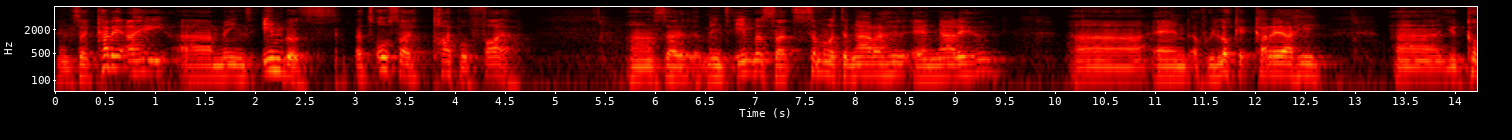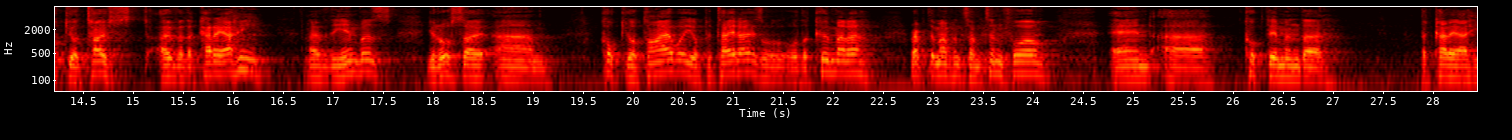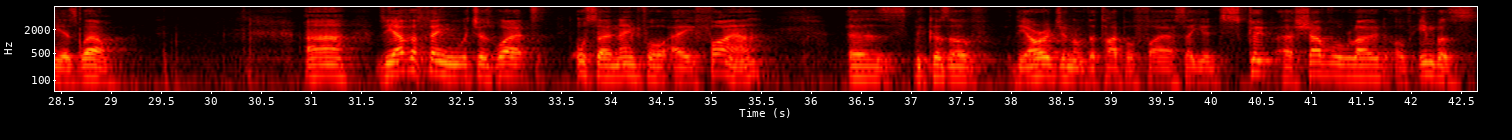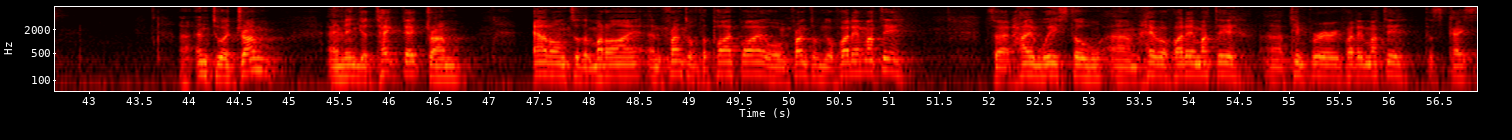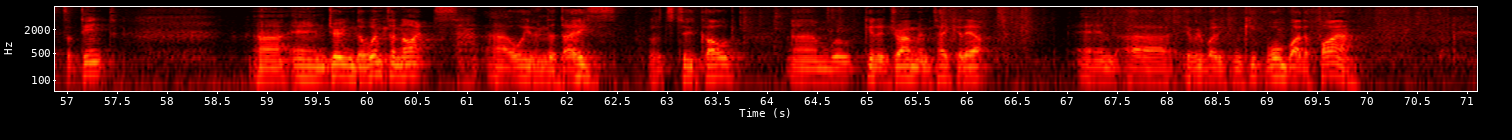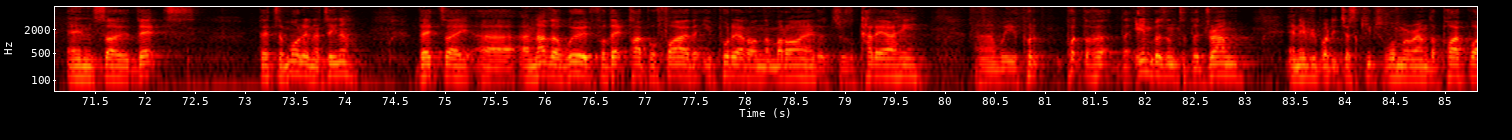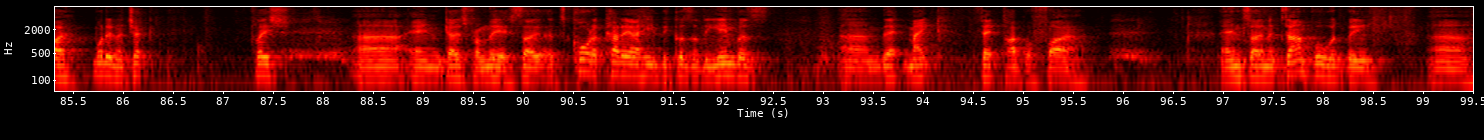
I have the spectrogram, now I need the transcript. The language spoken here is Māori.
And so kareahi uh, means embers. It's also a type of fire. Uh, so it means embers, so it's similar to ngārahu and ngārehu. Uh, and if we look at kareahi, uh, you'd cook your toast over the kareahi, over the embers. You'd also um, cook your taiwa, your potatoes, or, or the kumara, wrap them up in some tin foil, and uh, cook them in the, the kareahi as well. Uh, the other thing, which is why it's also named for a fire, is because of the origin of the type of fire. So you'd scoop a shovel load of embers uh, into a drum, and then you'd take that drum out onto the marae in front of the paipai or in front of your whare mate. So at home we still um, have a whare mate, a temporary whare mate. In this case it's a tent. Uh, and during the winter nights, uh, or even the days, if it's too cold, um, we'll get a drum and take it out, and uh, everybody can keep warm by the fire. And so that's that's a morena tina that's a, uh, another word for that type of fire that you put out on the marae, which is kareahi, uh, where you put, put the, the embers into the drum and everybody just keeps warm around the pipe wai, more than a chick, flesh, uh, and goes from there. So it's called a kareahi because of the embers um, that make that type of fire. And so an example would be uh,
